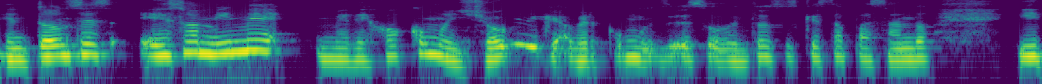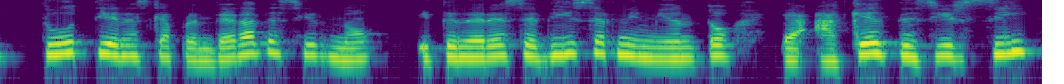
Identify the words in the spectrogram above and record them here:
Entonces, eso a mí me, me dejó como en shock. Dije, a ver, ¿cómo es eso? Entonces, ¿qué está pasando? Y tú tienes que aprender a decir no y tener ese discernimiento a, qué decir sí,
